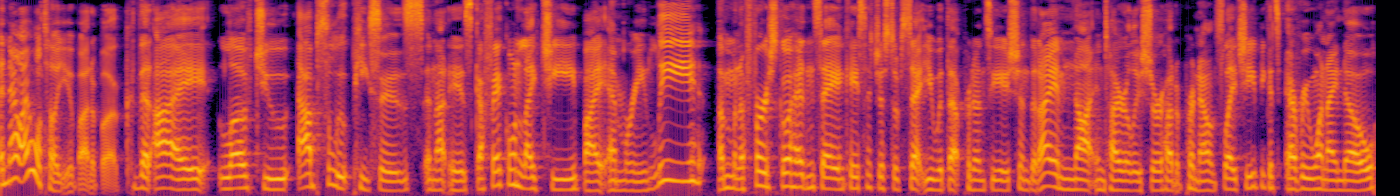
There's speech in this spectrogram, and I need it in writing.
And now I will tell you about a book that I love to absolute pieces, and that is Café con Lychee by Emery Lee. I'm going to first go ahead and say, in case I just upset you with that pronunciation, that I am not entirely sure how to pronounce lychee because everyone I know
